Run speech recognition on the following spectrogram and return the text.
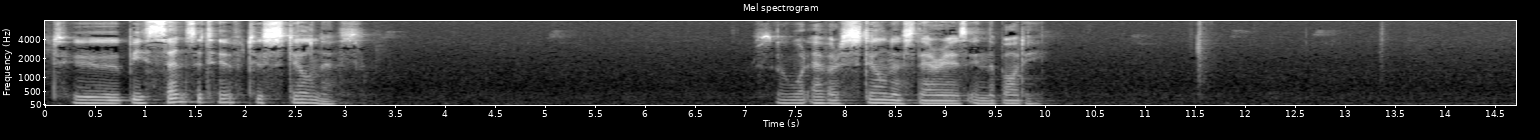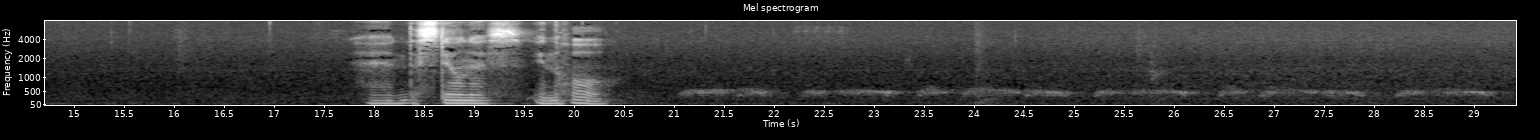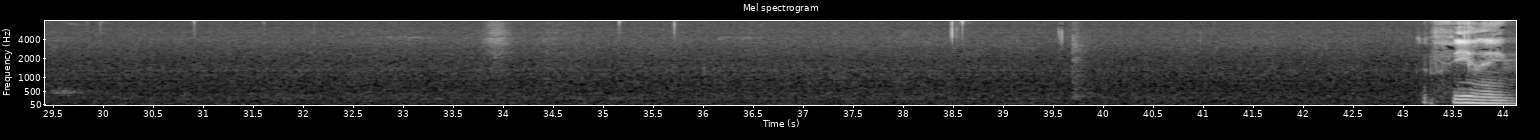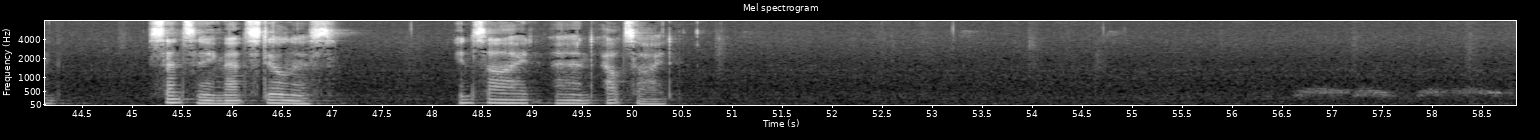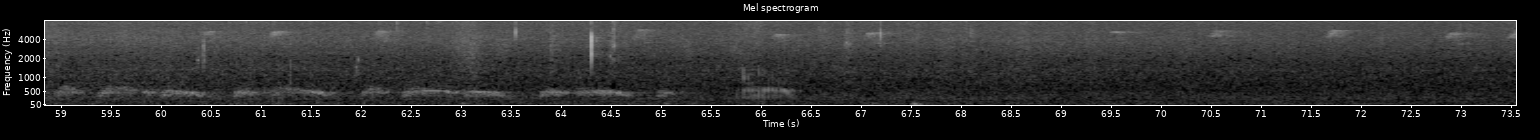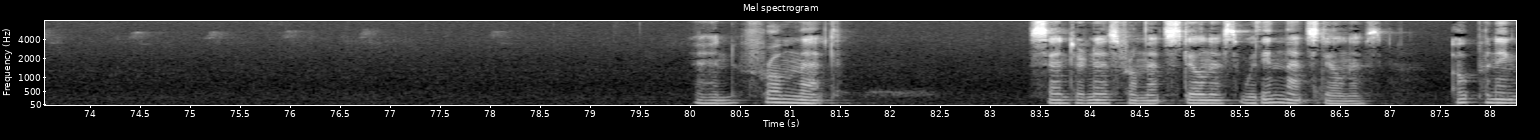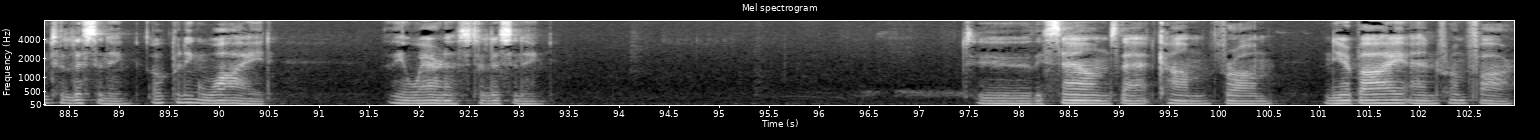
to be sensitive to stillness. So, whatever stillness there is in the body. And the stillness in the whole. Feeling, sensing that stillness inside and outside. And from that centeredness, from that stillness, within that stillness, opening to listening, opening wide the awareness to listening, to the sounds that come from nearby and from far.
